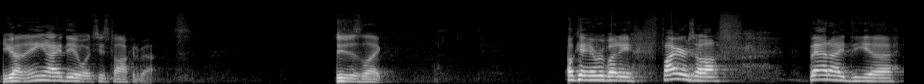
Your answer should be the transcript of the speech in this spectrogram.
You got any idea what she's talking about? Just like, okay, everybody, fire's off. Bad idea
